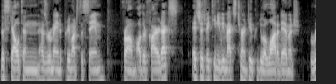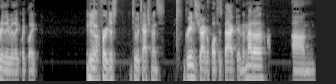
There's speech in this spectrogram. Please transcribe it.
The skeleton has remained pretty much the same from other fire decks. It's just Victini VMAX turn two can do a lot of damage really, really quickly Yeah, for just two attachments. Green's Dragapult is back in the meta. Um,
